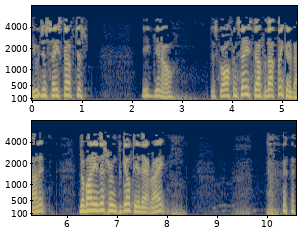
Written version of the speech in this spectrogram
He would just say stuff, just, you know, just go off and say stuff without thinking about it. Nobody in this room is guilty of that, right?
